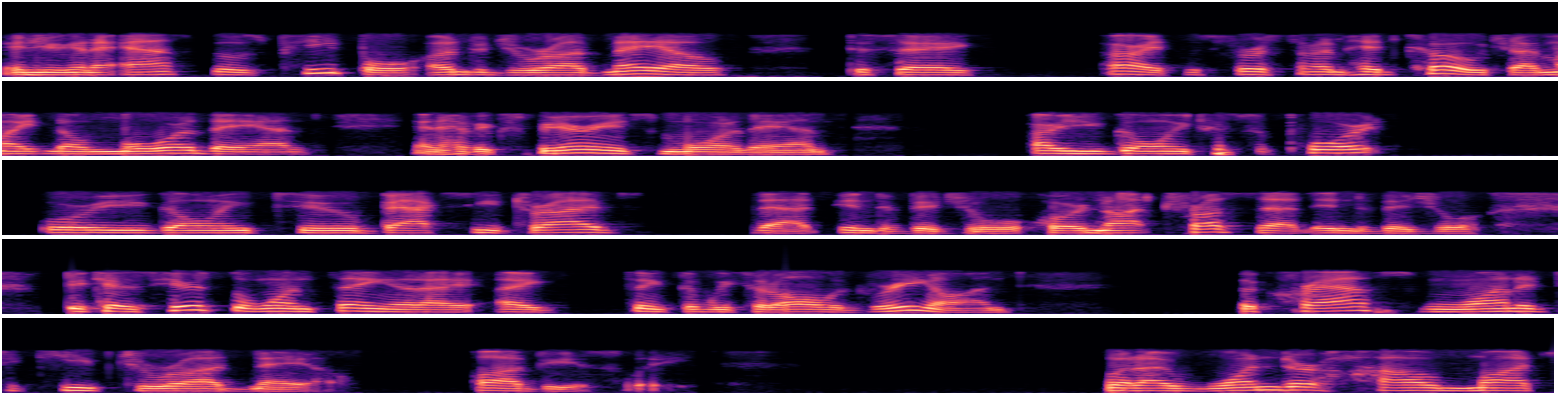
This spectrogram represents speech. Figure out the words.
And you're going to ask those people under Jerod Mayo to say, all right, this first time head coach, I might know more than and have experienced more than. Are you going to support or are you going to backseat drive that individual or not trust that individual? Because here's the one thing that I, I think that we could all agree on. The Krafts wanted to keep Jerod Mayo, obviously. But I wonder how much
